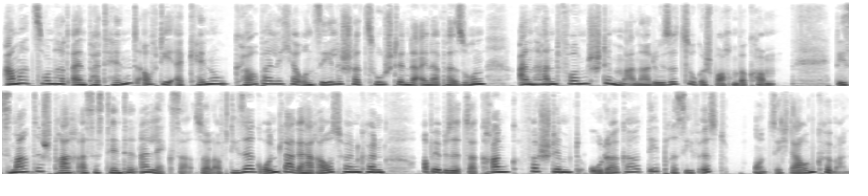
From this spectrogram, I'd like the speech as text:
Amazon hat ein Patent auf die Erkennung körperlicher und seelischer Zustände einer Person anhand von Stimmenanalyse zugesprochen bekommen. Die smarte Sprachassistentin Alexa soll auf dieser Grundlage heraushören können, ob ihr Besitzer krank, verstimmt oder gar depressiv ist und sich darum kümmern.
